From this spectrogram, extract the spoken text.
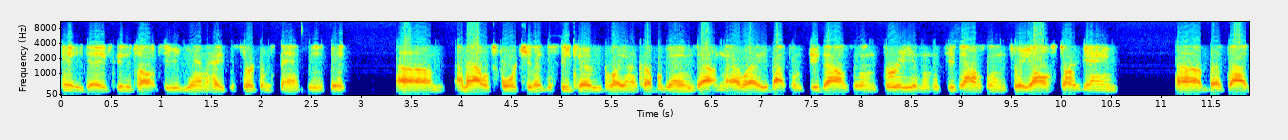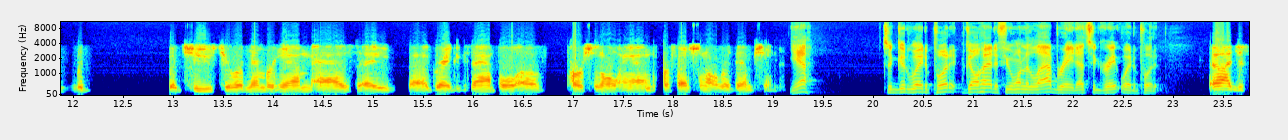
Hey, Dave. It's good to talk to you again. I hate the circumstances, but um, I mean, I was fortunate to see Kobe play in a couple games out in LA back in 2003 and then the 2003 All Star game. Uh, but I would would choose to remember him as a, a great example of personal and professional redemption. Yeah, it's a good way to put it. Go ahead if you want to elaborate. That's a great way to put it. Uh, I just,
